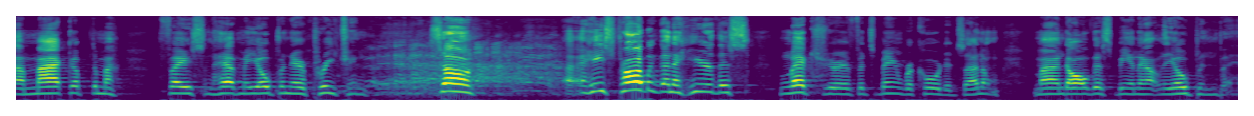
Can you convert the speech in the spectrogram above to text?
a mic up to my face and have me open there preaching. So, uh, he's probably going to hear this lecture if it's being recorded, so I don't mind all this being out in the open. But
